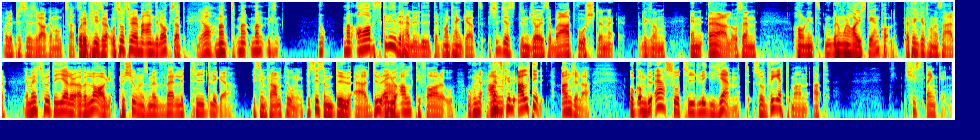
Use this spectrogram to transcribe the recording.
Och det är precis raka motsatsen. Och, det är precis, och så tror jag med Angela också, att Ja. man, man, man, liksom, man avskriver henne lite för man tänker att she just enjoys a bratwurst, en, liksom, en öl och sen har hon inte, men hon har ju stenkoll. Jag tänker att hon är så här. ja, men jag tror att det gäller överlag personer som är väldigt tydliga i sin framtoning. Precis som du är. Du är Ja. ju alltid Farao. Och hon är an- skulle- alltid Angela. Och om du är så tydlig jämt så vet man att she's thinking.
